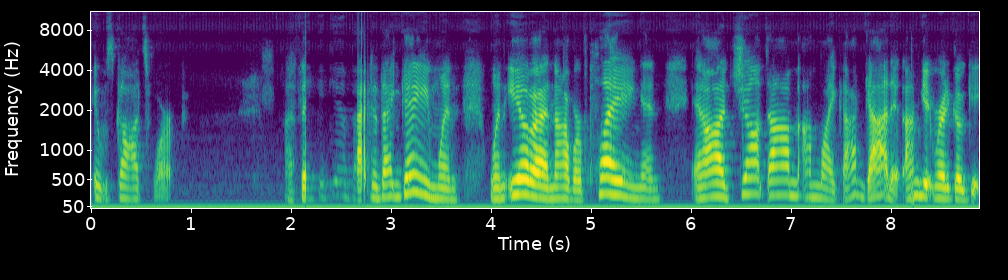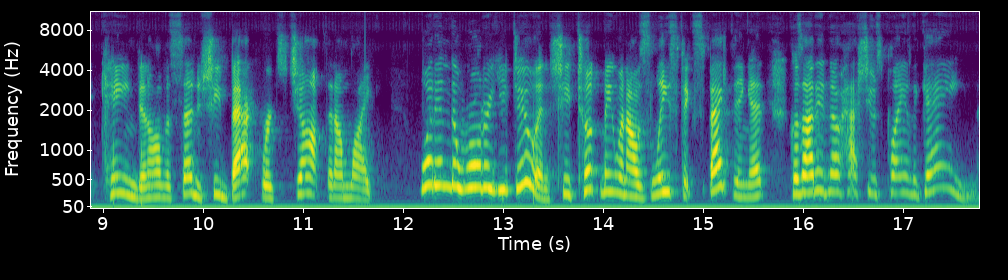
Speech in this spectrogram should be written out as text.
It was God's work. I think again back to that game when when Ira and I were playing and and I jumped. I'm I'm like I got it. I'm getting ready to go get kinged, and all of a sudden she backwards jumped, and I'm like, what in the world are you doing? She took me when I was least expecting it because I didn't know how she was playing the game.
